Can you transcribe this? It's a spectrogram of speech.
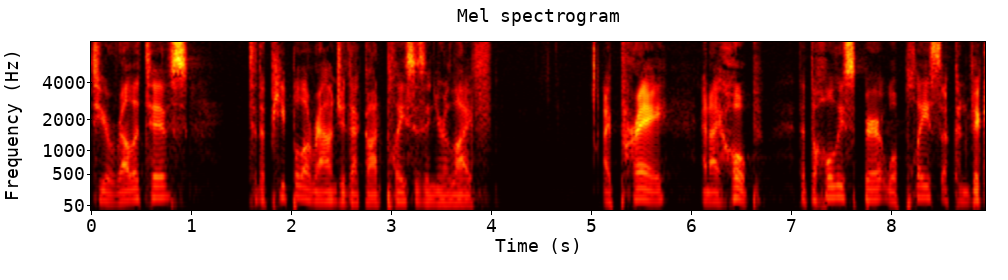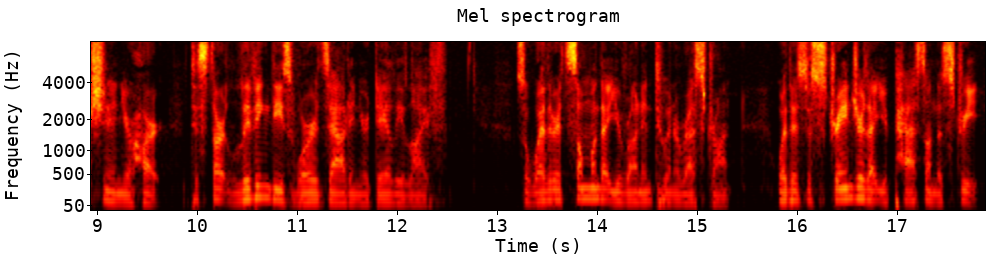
to your relatives, to the people around you that God places in your life. I pray and I hope that the Holy Spirit will place a conviction in your heart to start living these words out in your daily life. So, whether it's someone that you run into in a restaurant, whether it's a stranger that you pass on the street,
